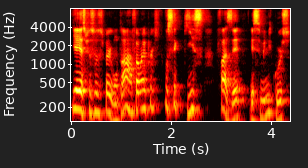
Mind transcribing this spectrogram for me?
E aí as pessoas perguntam: "Ah, Rafael, mas por que você quis fazer esse mini curso?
